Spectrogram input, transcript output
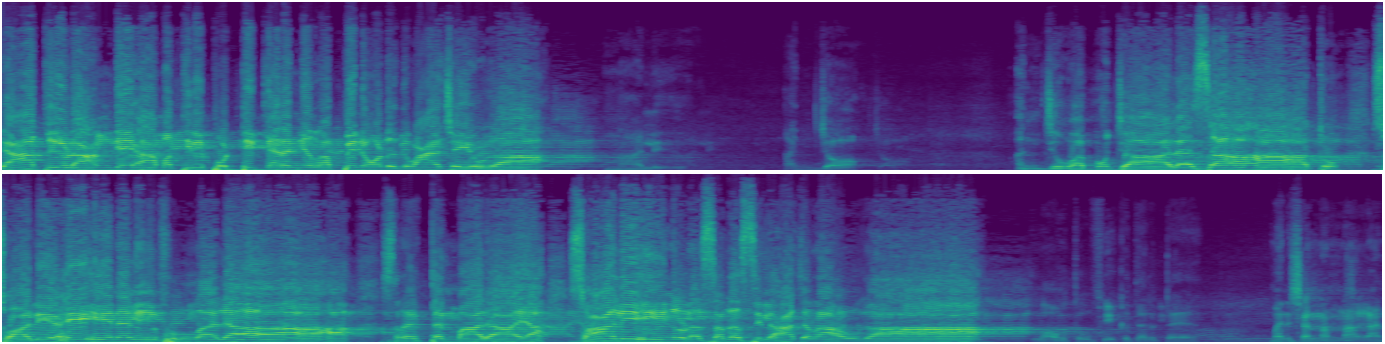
രാത്രിയുടെ അങ്കയാമത്തിൽ പൊട്ടിക്കരഞ്ഞ് റബ്ബിനോട് ചെയ്യുക. നാല്. അഞ്ചോ. ശ്രേഷ്ഠന്മാരായ സ്വാലിഹീങ്ങളുടെ സദസ്സിൽ ഹാജരാവുക. അല്ലാഹു തൗഫീഖ് തരട്ടെ മനുഷ്യൻ നന്നാകാൻ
